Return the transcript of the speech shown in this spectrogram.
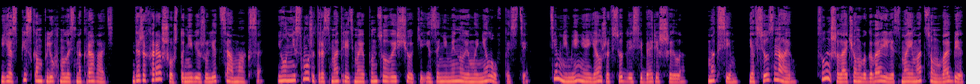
и я списком плюхнулась на кровать. Даже хорошо, что не вижу лица Макса, и он не сможет рассмотреть мои пунцовые щеки из-за неминуемой неловкости. Тем не менее, я уже все для себя решила. «Максим, я все знаю. Слышала, о чем вы говорили с моим отцом в обед».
